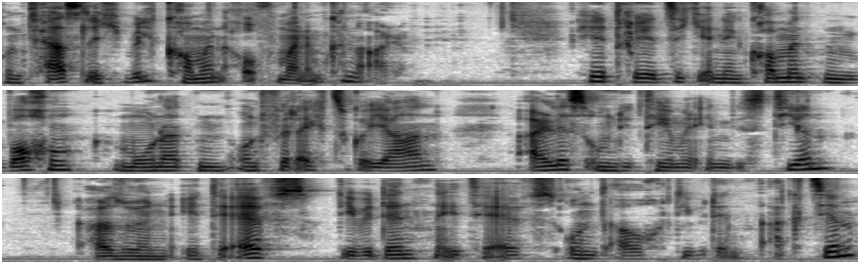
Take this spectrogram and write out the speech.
und herzlich willkommen auf meinem Kanal. Hier dreht sich in den kommenden Wochen, Monaten und vielleicht sogar Jahren alles um die Themen Investieren, also in ETFs, Dividenden-ETFs und auch Dividendenaktien.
